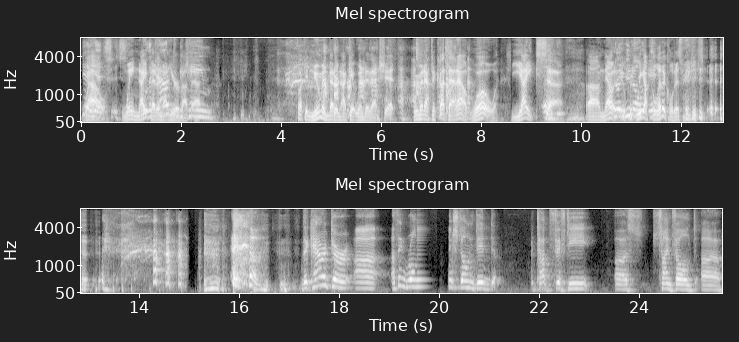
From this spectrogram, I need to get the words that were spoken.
Yeah, wow. yeah. It's, it's, Wayne Knight well, better not hear about became, that. Fucking Newman better not get wind of that shit. We might have to cut that out. Whoa. Yikes. Uh, um, now No, you know, we got it- political just the character. Uh, I think Rolling Stone did top fifty uh, Seinfeld uh,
